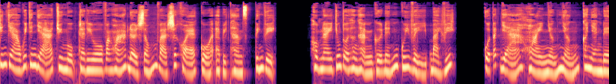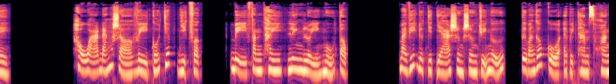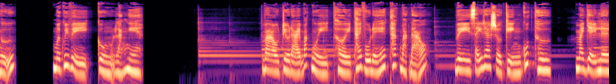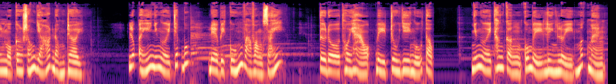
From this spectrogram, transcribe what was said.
Kính chào quý thính giả chuyên mục Radio Văn hóa Đời Sống và Sức Khỏe của Epic Times tiếng Việt. Hôm nay chúng tôi hân hạnh gửi đến quý vị bài viết của tác giả Hoài Nhẫn Nhẫn có nhan đề Hậu quả đáng sợ vì cố chấp diệt Phật, bị phanh thây liên lụy ngũ tộc. Bài viết được dịch giả Sương Sương chuyển ngữ từ bản gốc của Epic Times Hoa ngữ. Mời quý vị cùng lắng nghe. Vào triều đại Bắc Ngụy thời Thái Vũ Đế Thác Bạc Đảo, vì xảy ra sự kiện quốc thư mà dậy lên một cơn sóng gió động trời. Lúc ấy những người chấp bút đều bị cuốn vào vòng xoáy. Từ đồ Thôi Hạo bị tru di ngũ tộc. Những người thân cận cũng bị liên lụy mất mạng.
